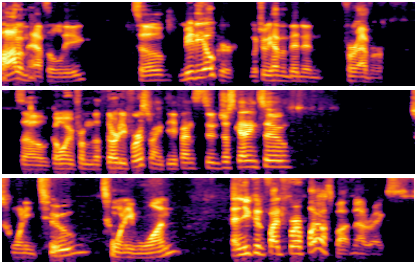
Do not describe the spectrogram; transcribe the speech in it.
bottom half of the league to mediocre, which we haven't been in forever. So going from the 31st ranked defense to just getting to 22, 21, and you can fight for a playoff spot in that race,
